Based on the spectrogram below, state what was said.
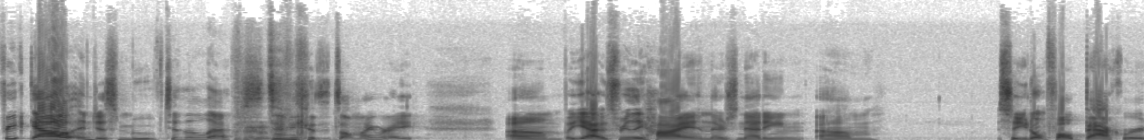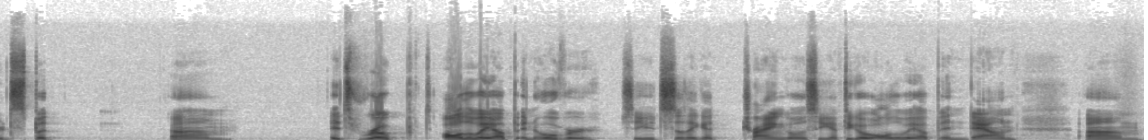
freak out and just move to the left because it's on my right. Um, but yeah, it's really high, and there's netting, um, so you don't fall backwards, but um, it's roped all the way up and over. So it's like a triangle. So you have to go all the way up and down, um,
